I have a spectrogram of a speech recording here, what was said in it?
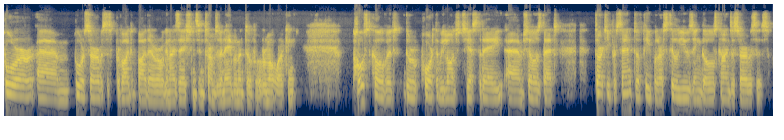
poor um, poor services provided by their organizations in terms of enablement of, of remote working post COVID, the report that we launched yesterday um, shows that 30% of people are still using those kinds of services.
